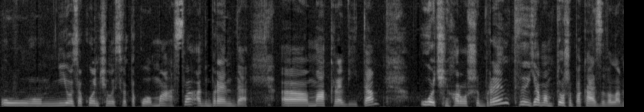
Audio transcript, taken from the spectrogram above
у нее закончилось вот такое масло от бренда Макровита. Очень хороший бренд, я вам тоже показывала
